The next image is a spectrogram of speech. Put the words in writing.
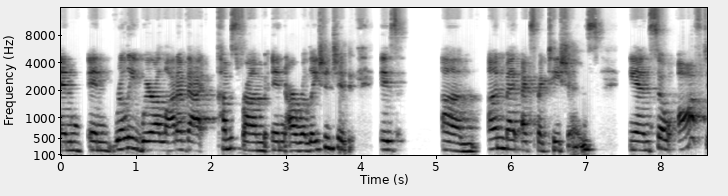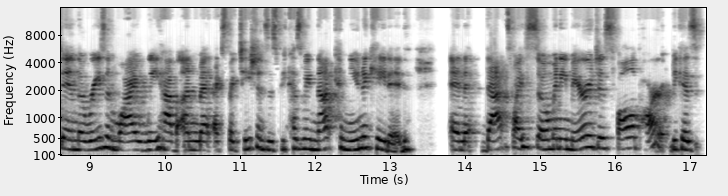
and and really where a lot of that comes from in our relationship is um, unmet expectations. And so often the reason why we have unmet expectations is because we've not communicated. And that's why so many marriages fall apart because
